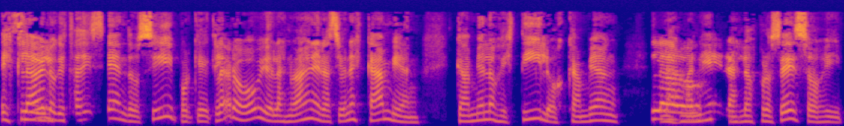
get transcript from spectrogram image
Es clave lo que estás diciendo, sí, porque claro, obvio, las nuevas generaciones cambian, cambian los estilos, cambian las maneras, los procesos y,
